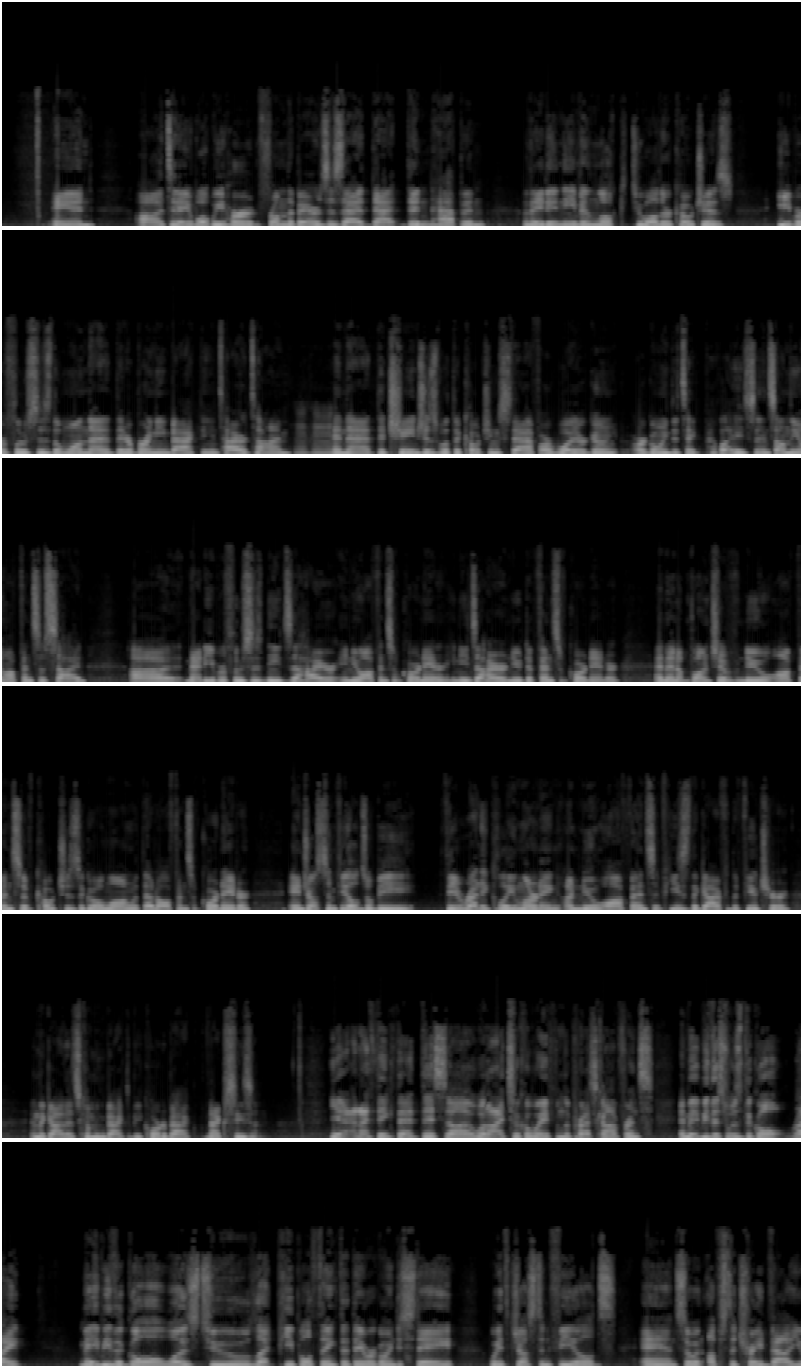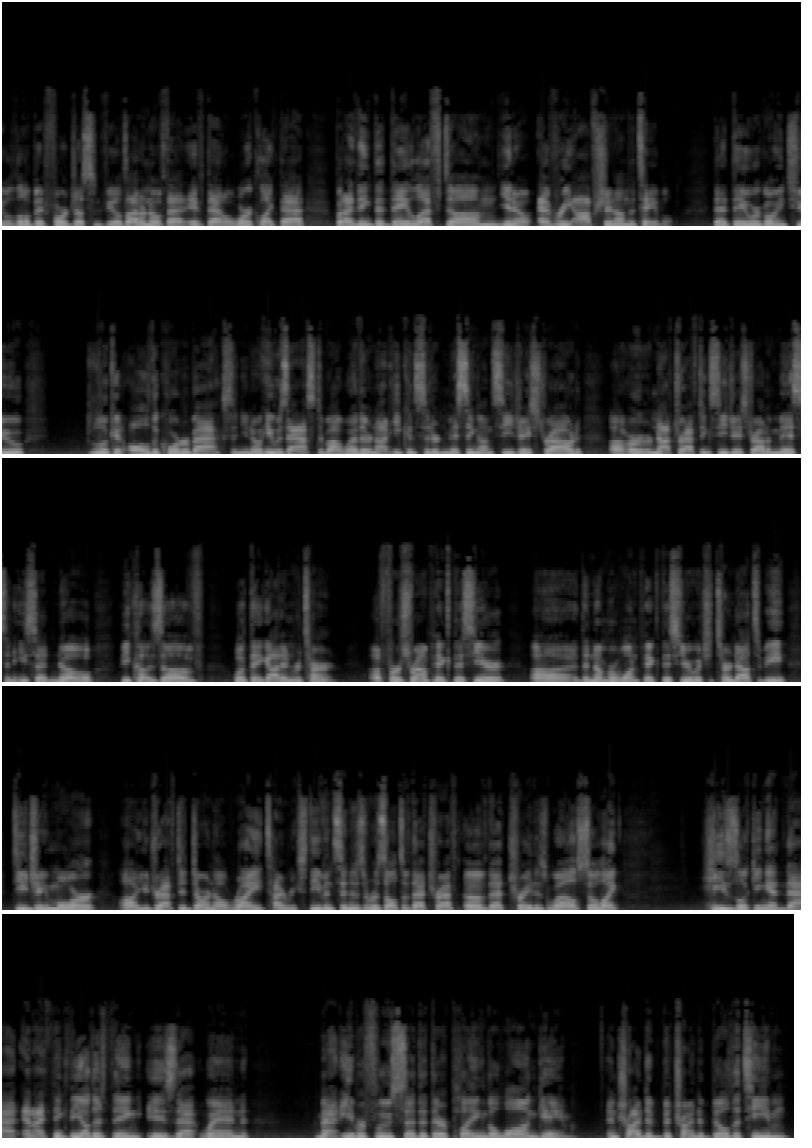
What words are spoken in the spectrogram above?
And uh, today, what we heard from the Bears is that that didn't happen. They didn't even look to other coaches. Eberflus is the one that they're bringing back the entire time, and that the changes with the coaching staff are what are going are going to take place. And it's on the offensive side. Uh, Matt Eberflus needs to hire a new offensive coordinator. He needs to hire a new defensive coordinator, and then a bunch of new offensive coaches to go along with that offensive coordinator. And Justin Fields will be theoretically learning a new offense if he's the guy for the future and the guy that's coming back to be quarterback next season. Yeah, and I think that this, uh, what I took away from the press conference, and maybe this was the goal, right? Maybe the goal was to let people think that they were going to stay with Justin Fields, and so it ups the trade value a little bit for Justin Fields. I don't know if that if that'll work like that, but I think that they left, um, you know, every option on the table. That they were going to look at all the quarterbacks, and you know he was asked about whether or not he considered missing on C.J. Stroud uh, or, or not drafting C.J. Stroud a miss, and he said no because of what they got in return: a first round pick this year, uh, the number one pick this year, which it turned out to be D.J. Moore. Uh, you drafted Darnell Wright, Tyrique Stevenson as a result of that draft of that trade as well. So like he's looking at that, and I think the other thing is that when Matt Eberflus said that they're playing the long game and tried to be trying to build a team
